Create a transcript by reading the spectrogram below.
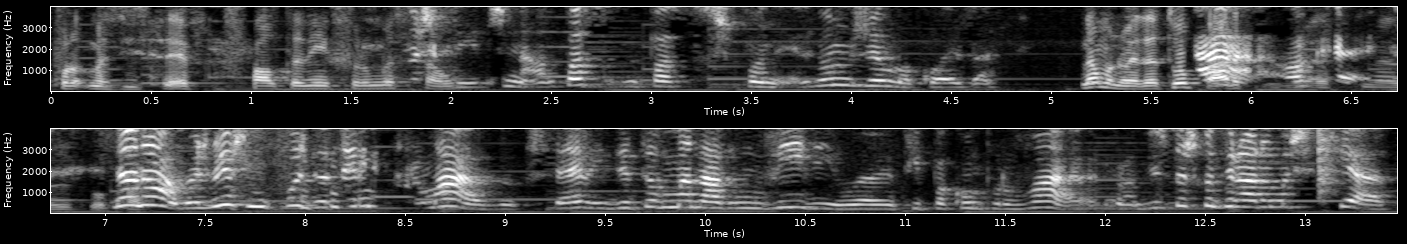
Por- Mas isso é falta de informação. queridos, não, posso, posso responder. Vamos ver uma coisa. Não, mas não é da tua Ah, parte. não é- ok. não é da tua Não, parte. não, mas mesmo depois de eu ter informado, percebe? E de eu ter mandado um vídeo eh, tipo a comprovar, pronto, e as pessoas continuaram a chatear.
